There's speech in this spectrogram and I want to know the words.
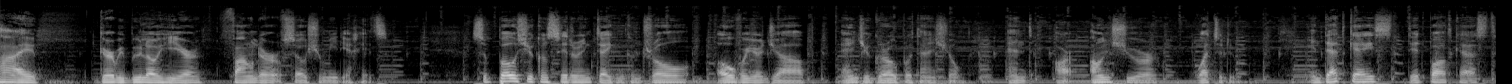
Hi, Gerby Bulow here, founder of Social Media Hits. Suppose you're considering taking control over your job and your growth potential and are unsure what to do. In that case, this podcast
